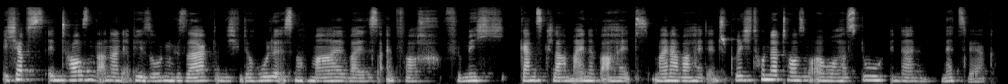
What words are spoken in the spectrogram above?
Ich habe es in tausend anderen Episoden gesagt und ich wiederhole es nochmal, weil es einfach für mich ganz klar meine Wahrheit, meiner Wahrheit entspricht. 100.000 Euro hast du in deinem Netzwerk.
